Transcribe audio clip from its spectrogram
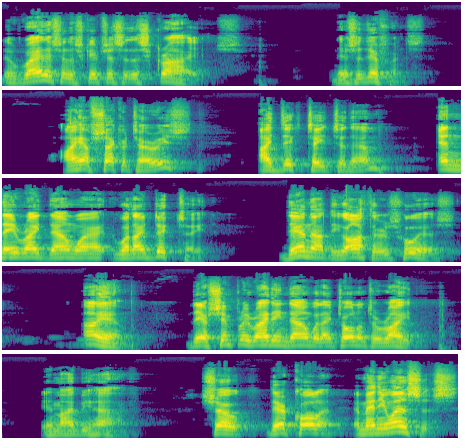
The writers of the scriptures are the scribes. There's a difference. I have secretaries, I dictate to them, and they write down what I, what I dictate. They're not the authors. Who is? I am. They're simply writing down what I told them to write in my behalf. So they're called amanuenses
